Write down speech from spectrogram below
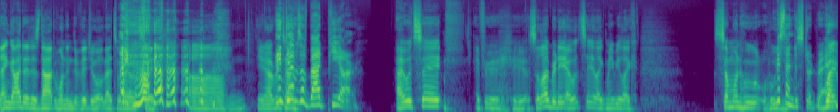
thank god it is not one individual that's what i would say um, you know every In time terms of bad PR, i would say if you're a celebrity i would say like maybe like someone who who's misunderstood, right? Right,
